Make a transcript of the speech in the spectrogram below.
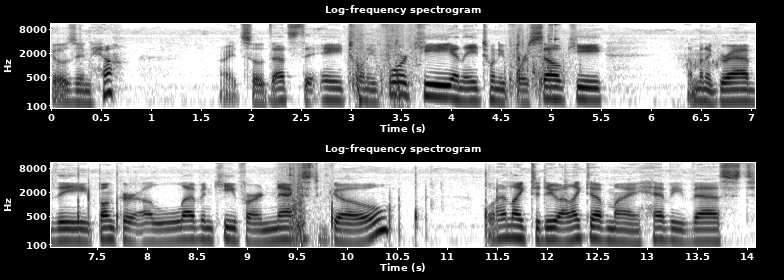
goes in here. All right, so that's the A24 key and the A24 cell key. I'm going to grab the bunker 11 key for our next go. What I like to do, I like to have my heavy vest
